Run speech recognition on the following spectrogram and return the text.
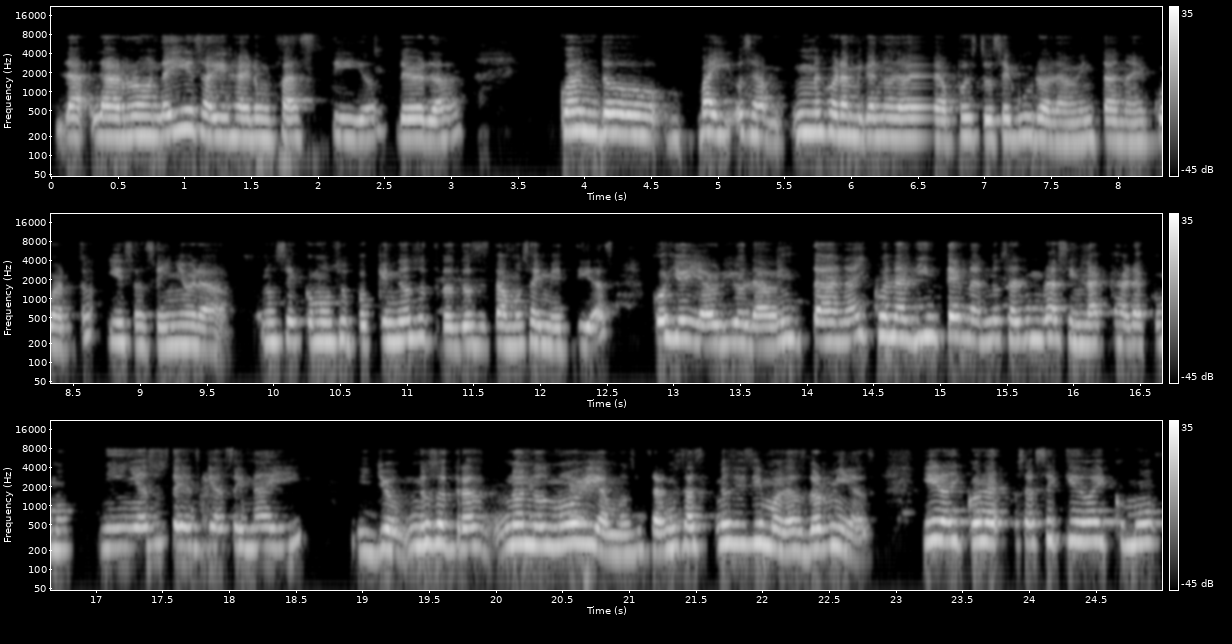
la, la ronda y esa vieja era un fastidio, de verdad cuando, o sea, mi mejor amiga no le había puesto seguro a la ventana del cuarto y esa señora, no sé cómo supo que nosotros dos estábamos ahí metidas, cogió y abrió la ventana y con la linterna nos alumbra en la cara como, niñas, ¿ustedes qué hacen ahí? Y yo, nosotras no nos movíamos, o sea, nos, nos hicimos las dormidas. Y era ahí con, o sea, se quedó ahí como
